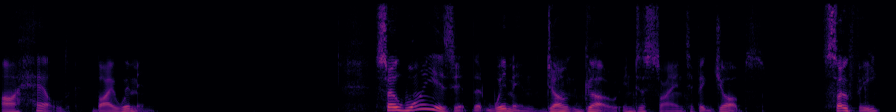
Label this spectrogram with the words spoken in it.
are held by women. So, why is it that women don't go into scientific jobs? Sophie,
